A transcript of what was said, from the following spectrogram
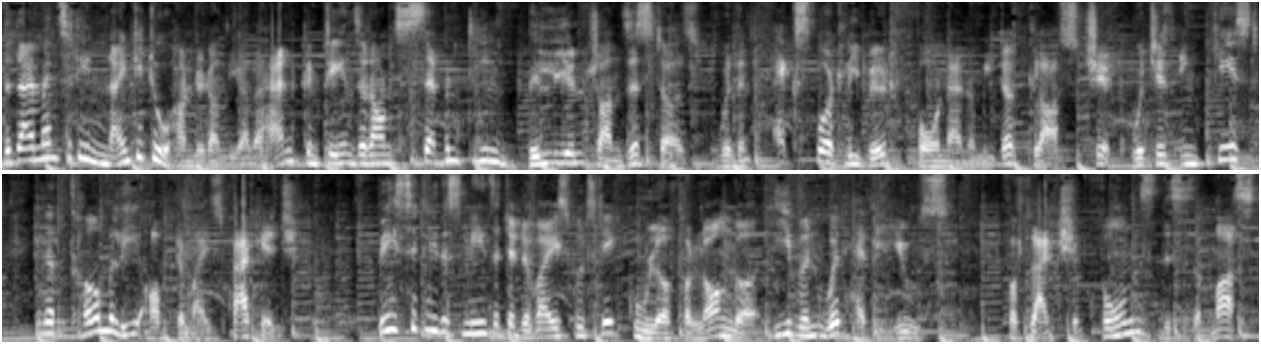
The Dimensity 9200, on the other hand, contains around 17 billion transistors with an expertly built 4 nanometer class chip, which is encased in a thermally optimized package. Basically, this means that your device will stay cooler for longer, even with heavy use. For flagship phones, this is a must,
